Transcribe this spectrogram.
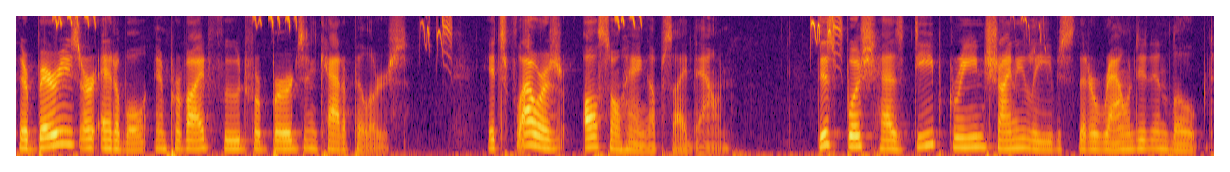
Their berries are edible and provide food for birds and caterpillars. Its flowers also hang upside down. This bush has deep green shiny leaves that are rounded and lobed.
